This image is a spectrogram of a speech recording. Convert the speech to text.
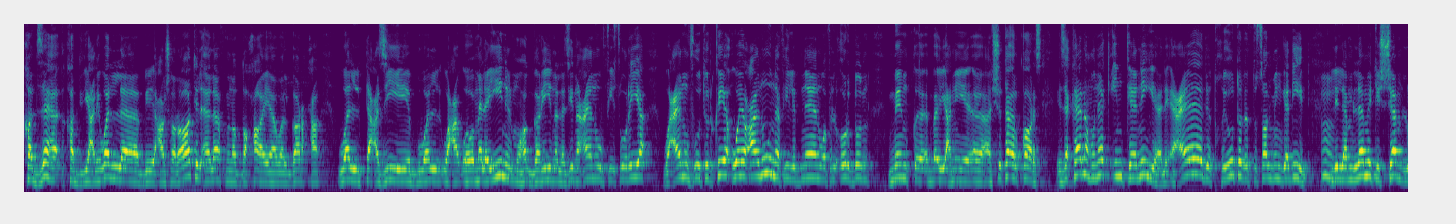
قد زهق قد يعني ولى بعشرات الآلاف من الضحايا والجرحى والتعذيب وملايين المهجرين الذين عانوا في سوريا وعانوا في تركيا ويعانون في لبنان وفي الأردن من يعني آه، الشتاء القارس إذا كان هناك إمكانية لإعادة خيوط الاتصال من جديد مم. للملمة الشمل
